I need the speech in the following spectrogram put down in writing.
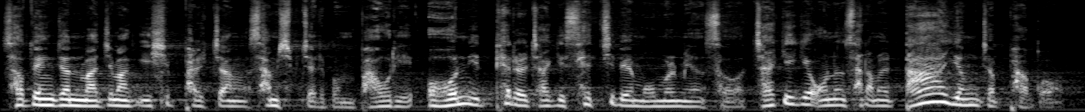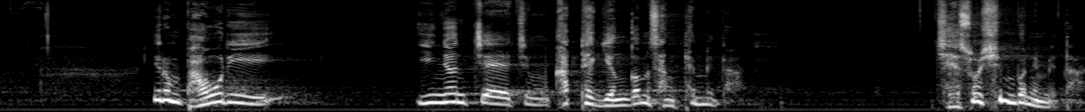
사도행전 마지막 28장 30절에 보면 바울이 온 이태를 자기 셋집에 머물면서 자기에게 오는 사람을 다 영접하고 이런 바울이 2년째 지금 가택 연금 상태입니다. 재수 신분입니다.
